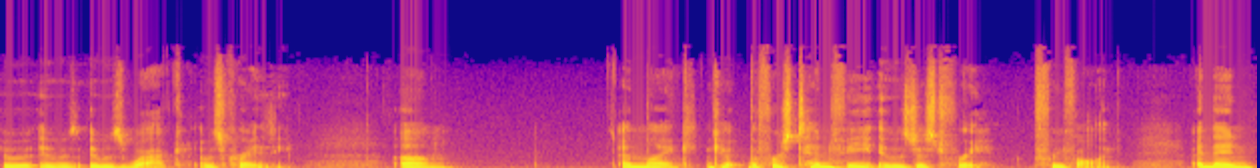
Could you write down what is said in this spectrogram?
It was it was it was whack. It was crazy. Um, and like the first 10 feet it was just free free falling and then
